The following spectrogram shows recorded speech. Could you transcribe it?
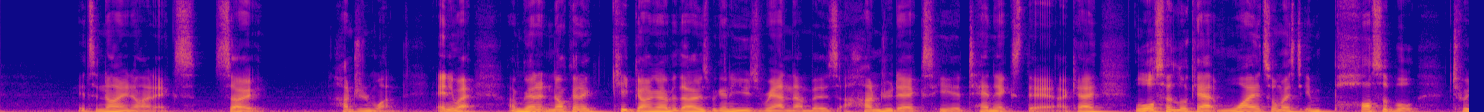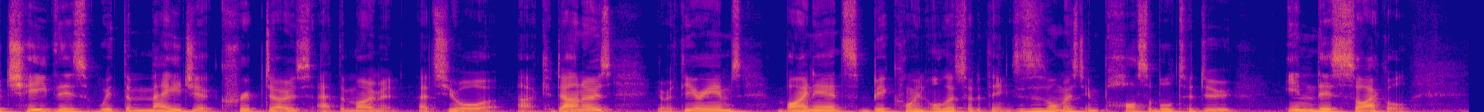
it's a 99x. So 101. Anyway, I'm gonna, not going to keep going over those. We're going to use round numbers, 100x here, 10x there, okay? We'll also look at why it's almost impossible to achieve this with the major cryptos at the moment. That's your uh, Cardanos, your Ethereums, Binance, Bitcoin, all those sort of things. This is almost impossible to do in this cycle.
